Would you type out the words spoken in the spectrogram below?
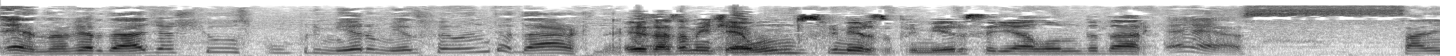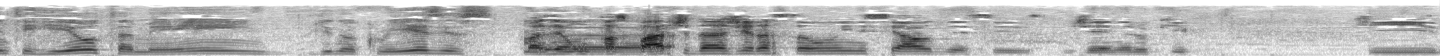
é, na verdade, acho que os- o primeiro mesmo foi Alone in the Dark, né? cara? Exatamente, é um dos primeiros. O primeiro seria Alone in the Dark. É, Silent Hill também, Dino Crisis. Mas é um, ah, faz parte da geração inicial desse gênero que, que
